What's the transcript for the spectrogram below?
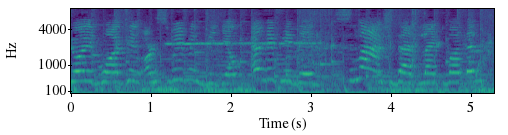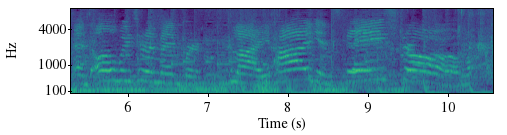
Enjoyed watching our swimming video and if you did, smash that like button and always remember, fly high and stay strong!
